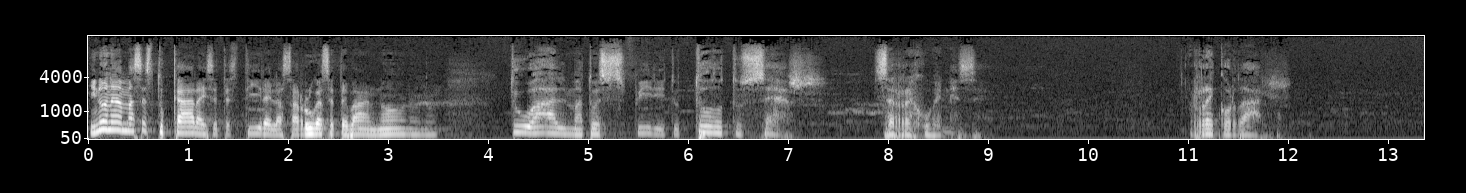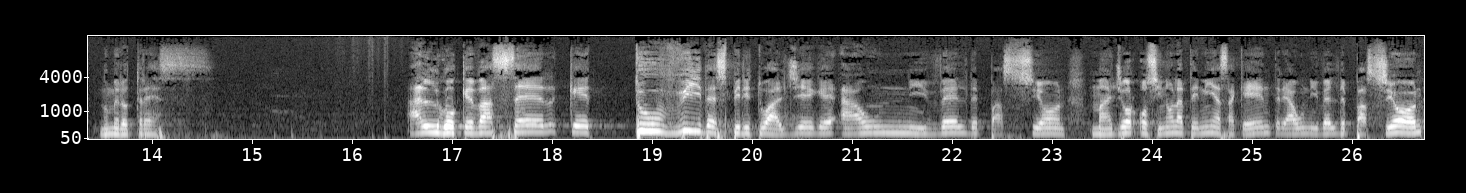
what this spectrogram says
Y no nada más es tu cara y se te estira y las arrugas se te van, no, no, no. Tu alma, tu espíritu, todo tu ser se rejuvenece. Recordar. Número tres, algo que va a hacer que tu vida espiritual llegue a un nivel de pasión mayor, o si no la tenías, a que entre a un nivel de pasión,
